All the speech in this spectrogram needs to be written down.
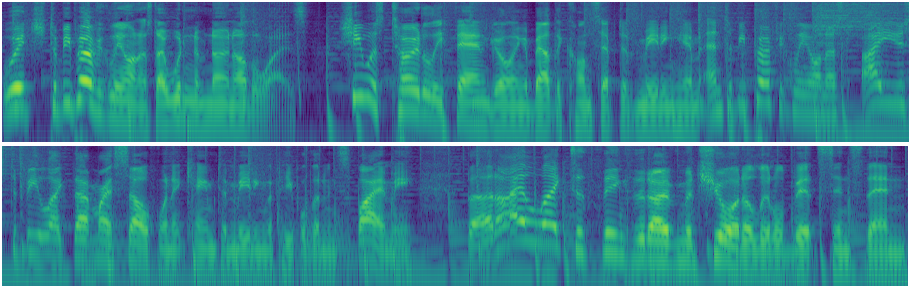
which, to be perfectly honest, I wouldn't have known otherwise. She was totally fangirling about the concept of meeting him, and to be perfectly honest, I used to be like that myself when it came to meeting the people that inspire me, but I like to think that I've matured a little bit since then.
